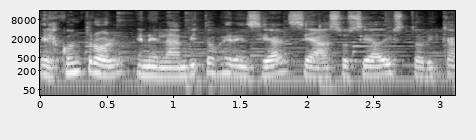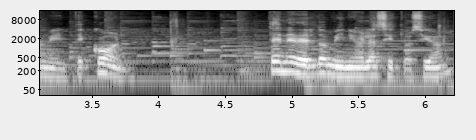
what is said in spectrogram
El control en el ámbito gerencial se ha asociado históricamente con tener el dominio de la situación,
